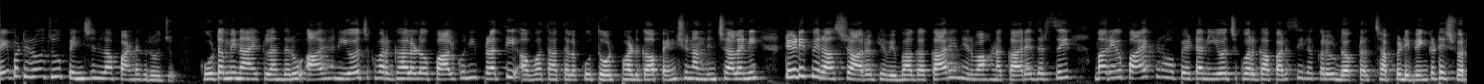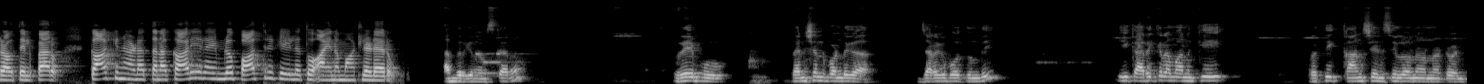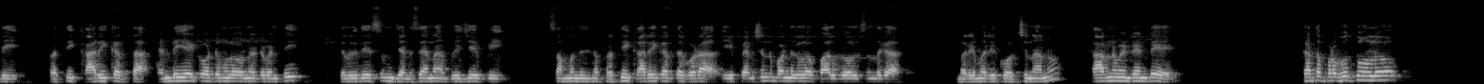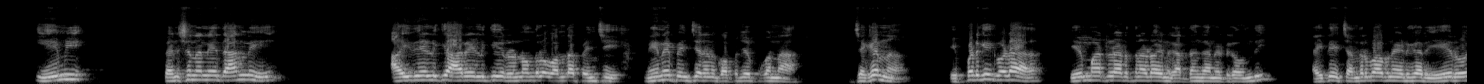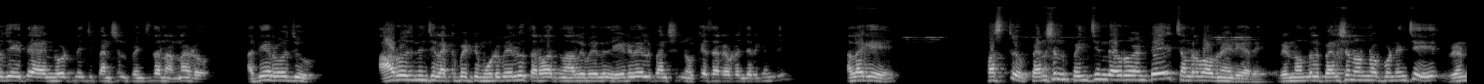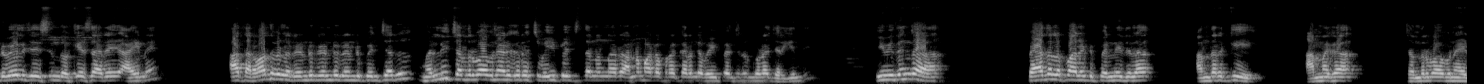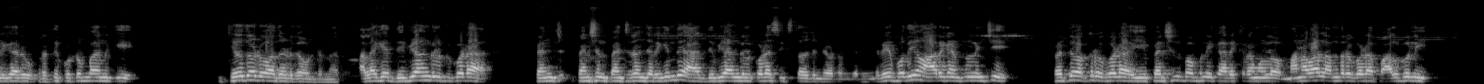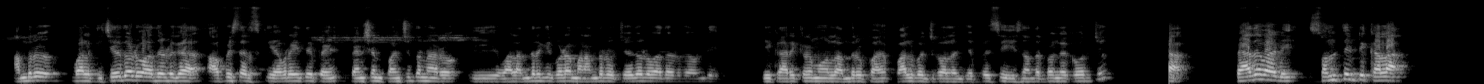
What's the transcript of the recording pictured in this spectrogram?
రేపటి రోజు పెన్షన్ల పండుగ రోజు. కూటమి నాయకులందరూ ఆయా నియోజకవర్గాలలో పాల్గొని ప్రతి అవ్వతాతలకు తోడ్పాటుగా పెన్షన్ అందించాలని టీడీపీ రాష్ట్ర ఆరోగ్య విభాగ కార్యనిర్వహణ కార్యదర్శి మరియు పాయకరావుపేట నియోజకవర్గ పరిశీలకులు డాక్టర్ చప్పిడి వెంకటేశ్వరరావు తెలిపారు. కాకినాడ తన కార్యాలయంలో పాత్రికేయులతో ఆయన మాట్లాడారు. అందరికీ నమస్కారం. రేపు పెన్షన్ పండుగ జరగబోతుంది. ఈ కార్యక్రమానికి ప్రతి కాన్స్టిట్యున్సీలోనే ఉన్నటువంటి ప్రతి కార్యకర్త ఎన్డీఏ కూటమిలో ఉన్నటువంటి తెలుగుదేశం జనసేన బీజేపీ సంబంధించిన ప్రతి కార్యకర్త కూడా ఈ పెన్షన్ పండుగలో పాల్గొవలసిందిగా మరీ మరీ కోరుచున్నాను. కారణం ఏంటంటే గత ప్రభుత్వంలో ఏమి పెన్షన్ అనే దాన్ని ఐదేళ్ళకి ఆరేళ్ళకి రెండు వందలు వంద పెంచి నేనే పెంచానని గొప్ప చెప్పుకున్న జగన్ ఇప్పటికీ కూడా ఏం మాట్లాడుతున్నాడో ఆయనకు అర్థం కానట్టుగా ఉంది. అయితే చంద్రబాబు నాయుడు గారు ఏ రోజు అయితే ఆయన నోటి నుంచి పెన్షన్ పెంచుదని అన్నాడో అదే రోజు ఆ రోజు నుంచి లెక్క పెట్టి మూడు వేలు తర్వాత నాలుగు వేలు ఏడు వేలు పెన్షన్ ఒకేసారి ఇవ్వడం జరిగింది. అలాగే ఫస్ట్ పెన్షన్ పెంచింది ఎవరు అంటే చంద్రబాబు నాయుడు గారే. రెండు వందల పెన్షన్ ఉన్నప్పటి నుంచి రెండు వేలు చేసింది ఒకేసారి ఆయనే. ఆ తర్వాత వీళ్ళు రెండు రెండు రెండు పెంచారు. మళ్ళీ చంద్రబాబు నాయుడు గారు వచ్చి వెయ్యి పెంచుతానన్నారు అన్నమాట ప్రకారంగా వెయ్యి పెంచడం కూడా జరిగింది. ఈ విధంగా పేదల పాలిటి పెన్నిధిలా అందరికీ అన్నగా చంద్రబాబు నాయుడు గారు ప్రతి కుటుంబానికి చేదోడు వాదోడుగా ఉంటున్నారు. అలాగే దివ్యాంగులకు కూడా పెంచ పెన్షన్ పెంచడం జరిగింది. ఆ దివ్యాంగులు కూడా సిక్స్ థౌజండ్ ఇవ్వడం జరిగింది. రేపు ఉదయం ఆరు గంటల నుంచి ప్రతి ఒక్కరూ కూడా ఈ పెన్షన్ పంపిణీ కార్యక్రమంలో మన వాళ్ళందరూ కూడా పాల్గొని అందరూ వాళ్ళకి చేదోడు వాదోడుగా ఆఫీసర్స్కి ఎవరైతే పెన్- పెన్షన్ పంచుతున్నారో ఈ వాళ్ళందరికీ కూడా మనందరూ చేదోడు వాదోడుగా ఉండి ఈ కార్యక్రమంలో అందరూ పాలు పంచుకోవాలని చెప్పేసి ఈ సందర్భంగా కోరుచు పేదవాడి సొంతింటి కళ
